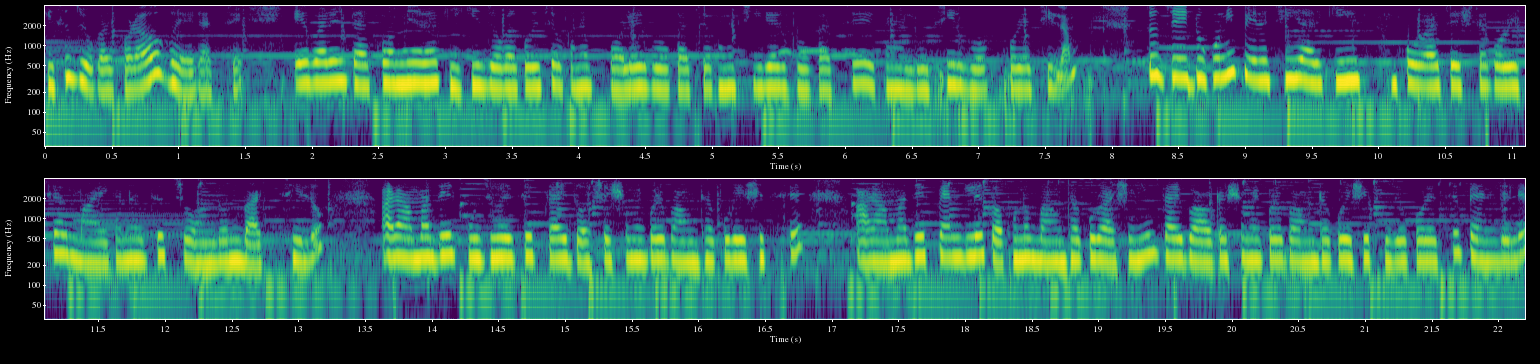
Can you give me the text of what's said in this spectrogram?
কিছু জোগাড় করাও হয়ে গেছে। এবারে দেখো আমি এরা কী কী জোগাড় করেছি, ওখানে ফলের ভোগ আছে, ওখানে চিড়ের ভোগ আছে, এখানে লুচির ভোগ করেছিলাম। তো যেটুকুনি পেরেছি আর কি করার চেষ্টা করেছি, আর মা এখানে হচ্ছে চন্দন বাটছিল। আর আমাদের পুজো হয়েছে প্রায় দশটার সময় করে বাউন ঠাকুর এসেছে। আর আমাদের প্যান্ডেলে তখনও বাউন ঠাকুর আসেনি, প্রায় বারোটার সময় করে বাউন ঠাকুর এসে পুজো করেছে প্যান্ডেলে।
